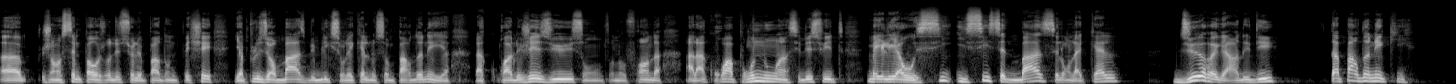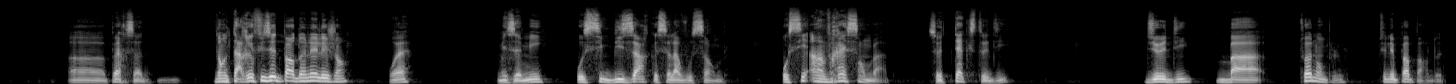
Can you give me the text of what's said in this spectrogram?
Euh, Je n'enseigne pas aujourd'hui sur le pardon du péché. Il y a plusieurs bases bibliques sur lesquelles nous sommes pardonnés. Il y a la croix de Jésus, son, offrande à la croix pour nous, ainsi de suite. Mais il y a aussi ici cette base selon laquelle Dieu regarde et dit, t'as pardonné qui? Euh, Personne. Donc, tu as refusé de pardonner les gens? Ouais. Mes amis, aussi bizarre que cela vous semble, aussi invraisemblable, ce texte dit, Dieu dit, bah, toi non plus, tu n'es pas pardonné.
